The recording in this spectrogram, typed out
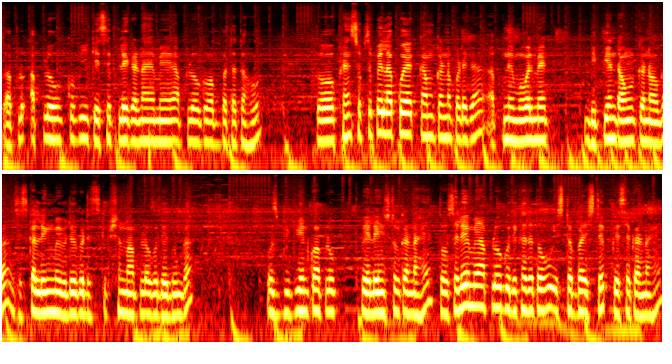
तो आप लोग आप लोगों को भी कैसे प्ले करना है, मैं आप लोगों को अब बताता हूँ। तो फ्रेंड्स सबसे पहले आपको एक काम करना पड़ेगा, अपने मोबाइल में वी डाउनलोड करना होगा, जिसका लिंक मैं वीडियो के डिस्क्रिप्शन में आप लोगों को दे दूँगा। उस वी को आप लोग पहले इंस्टॉल करना है। तो चलिए मैं आप लोगों को दिखा देता हूँ स्टेप बाय स्टेप कैसे करना है।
